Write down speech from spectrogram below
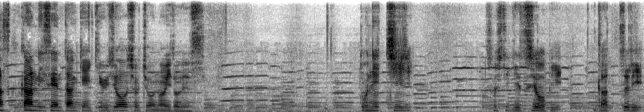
タスク管理先端研究所所長の井戸です。土日そして月曜日がっつり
